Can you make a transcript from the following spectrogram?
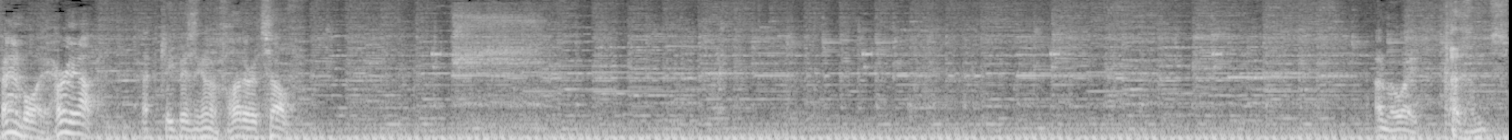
Fanboy, hurry up! That cape isn't gonna flutter itself. Out of my way, peasants.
